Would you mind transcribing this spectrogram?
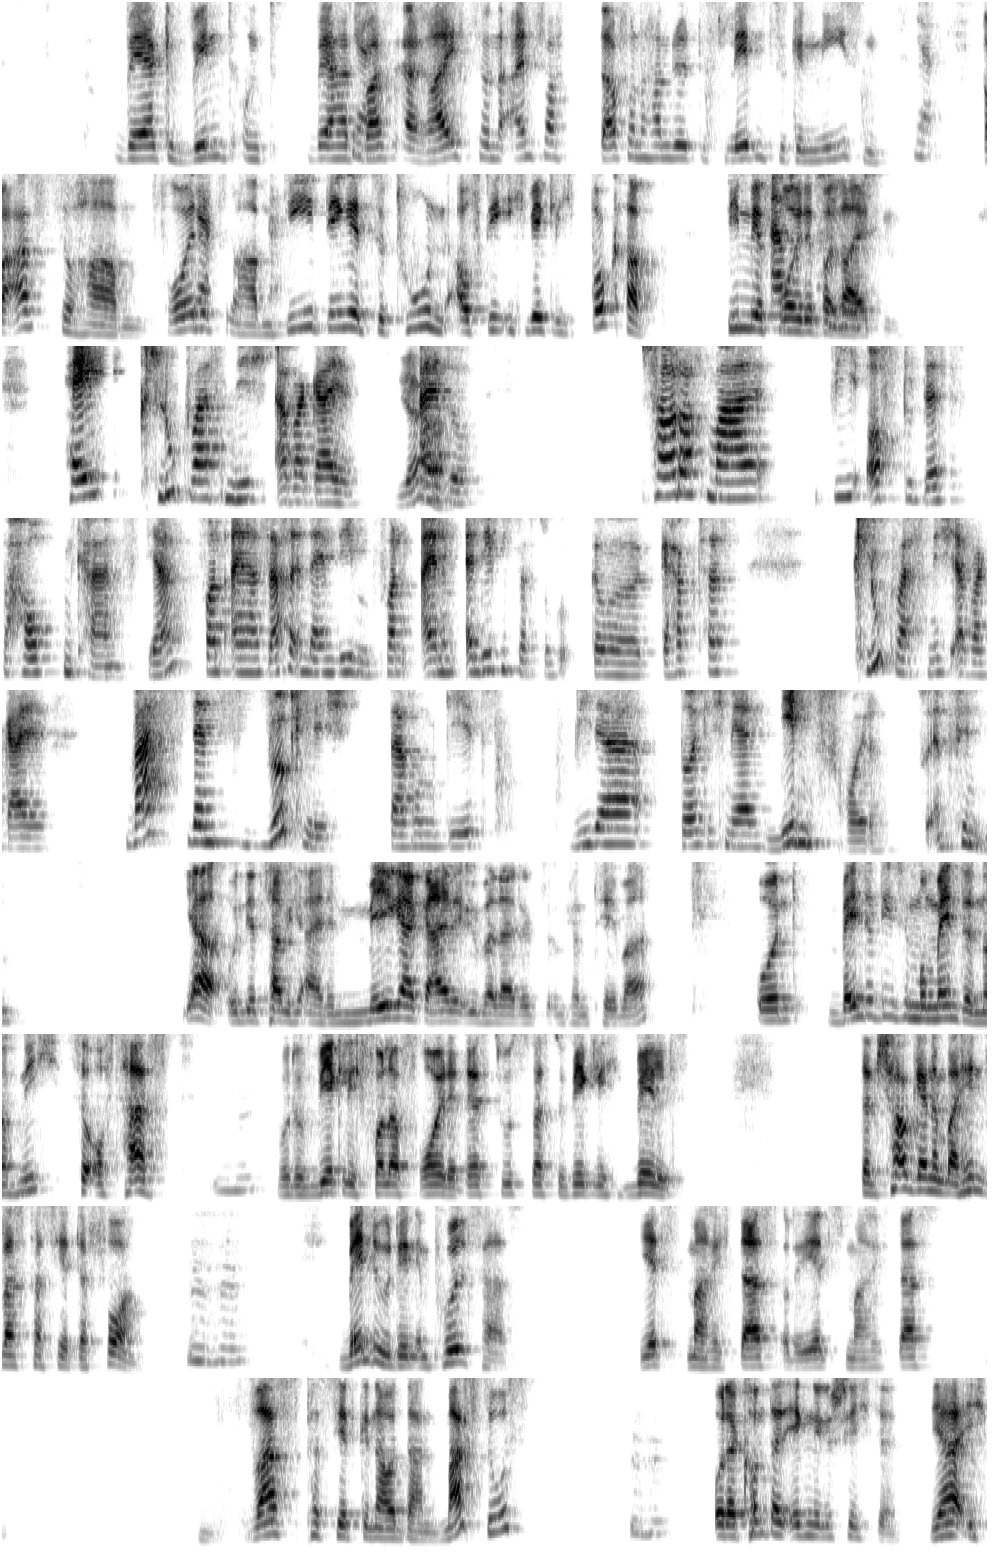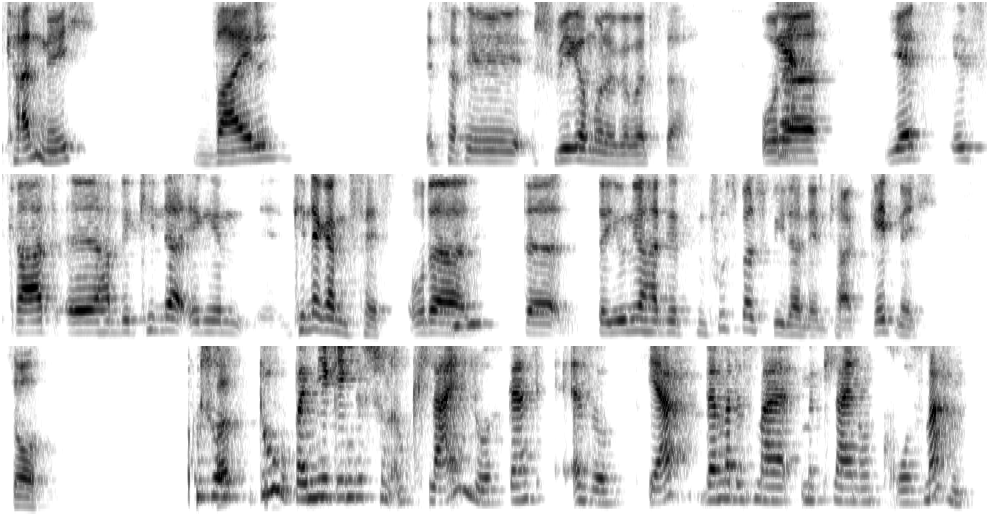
wer gewinnt und wer hat ja. was erreicht, sondern einfach davon handelt, das Leben zu genießen, ja. Spaß zu haben, Freude ja. zu haben, die Dinge zu tun, auf die ich wirklich Bock habe, die mir Freude Absolut. bereiten. Hey, klug war es nicht, aber geil. Ja. Also, schau doch mal, wie oft du das behaupten kannst, ja, von einer Sache in deinem Leben, von einem Erlebnis, das du ge gehabt hast. Klug war es nicht, aber geil. Was, wenn es wirklich darum geht, wieder deutlich mehr Lebensfreude zu empfinden? Ja, und jetzt habe ich eine mega geile Überleitung zu unserem Thema. Und wenn du diese Momente noch nicht so oft hast, mhm. wo du wirklich voller Freude das tust, was du wirklich willst, dann schau gerne mal hin, was passiert davor. Mhm. Wenn du den Impuls hast, jetzt mache ich das oder jetzt mache ich das, was passiert genau dann? Machst du es? Mhm. Oder kommt dann irgendeine Geschichte? Ja, ich kann nicht, weil jetzt hat die Schwiegermutter Geburtstag. Oder ja. jetzt ist gerade, äh, haben die Kinder irgendein Kindergartenfest. Oder mhm. der, der Junior hat jetzt einen Fußballspieler an dem Tag. Geht nicht. So. Und schon, du, bei mir ging das schon im Kleinen los. Ganz, also, ja, wenn wir das mal mit klein und groß machen.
